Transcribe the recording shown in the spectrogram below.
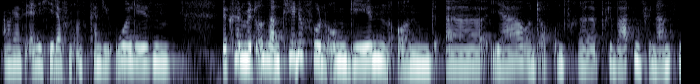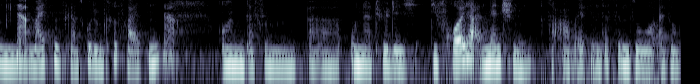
aber ganz ehrlich, jeder von uns kann die Uhr lesen. Wir können mit unserem Telefon umgehen und äh, ja, und auch unsere privaten Finanzen ja. meistens ganz gut im Griff halten. Ja. Und das sind, äh, und natürlich die Freude an Menschen zu arbeiten. Das sind so, also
